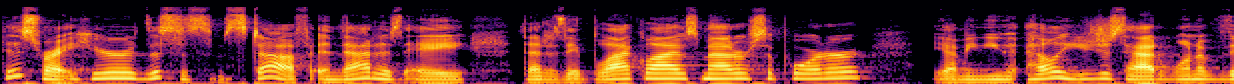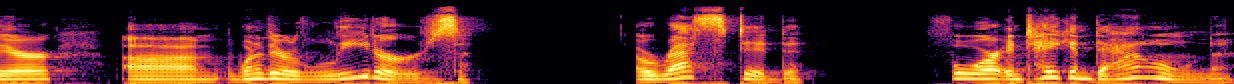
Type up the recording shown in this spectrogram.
this right here, this is some stuff, and that is a that is a Black Lives Matter supporter. I mean, you hell, you just had one of their um, one of their leaders arrested for and taken down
